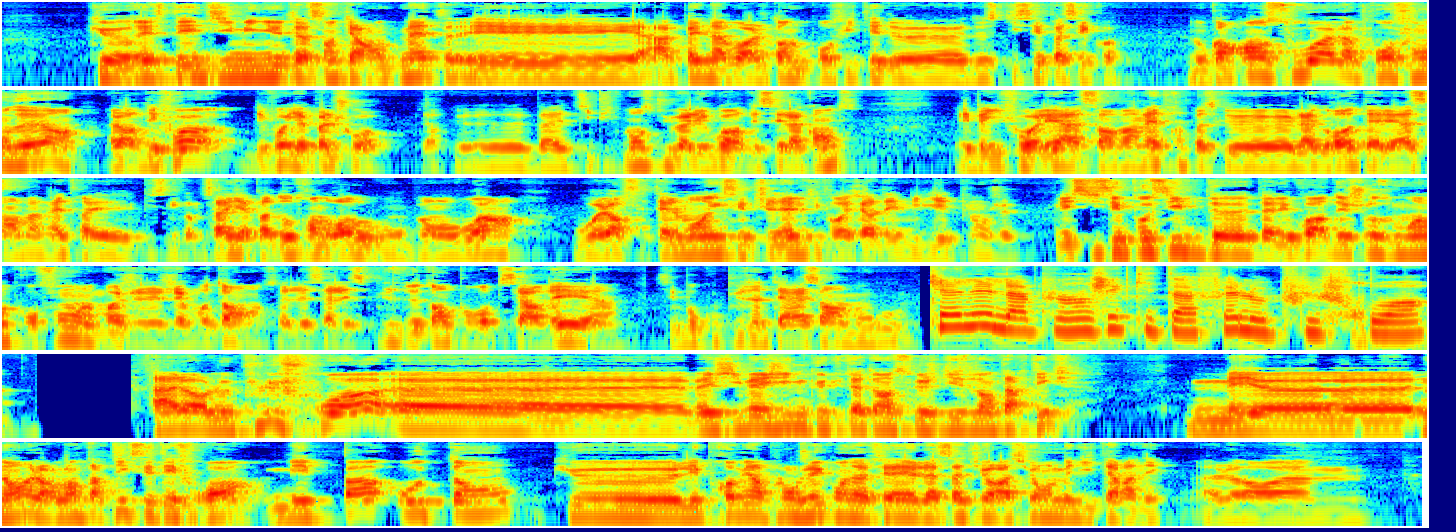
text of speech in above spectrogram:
que rester 10 minutes à 140 mètres et à peine avoir le temps de profiter de, ce qui s'est passé quoi. Donc en, soi, la profondeur. Alors des fois, des fois il n'y a pas le choix. Bah, typiquement, si tu vas aller voir des Sélacantes, eh ben il faut aller à 120 mètres parce que la grotte elle est à 120 mètres et puis c'est comme ça. Il n'y a pas d'autre endroit où on peut en voir ou alors c'est tellement exceptionnel qu'il faudrait faire des milliers de plongées. Mais si c'est possible d'aller voir des choses moins profondes, moi j'aime autant. Hein. Ça, laisse, ça, laisse, plus de temps pour observer. Hein. C'est beaucoup plus intéressant à mon goût. Quelle est la plongée qui t'a fait le plus froid? Alors le plus froid, euh, ben, j'imagine que tu t'attends à ce que je dise l'Antarctique. Mais euh, non, alors l'Antarctique c'était froid, mais pas autant que les premières plongées qu'on a fait à la saturation en Méditerranée. Alors euh,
